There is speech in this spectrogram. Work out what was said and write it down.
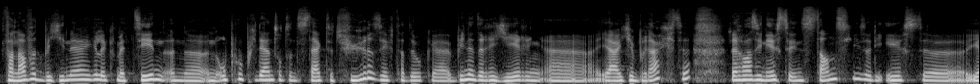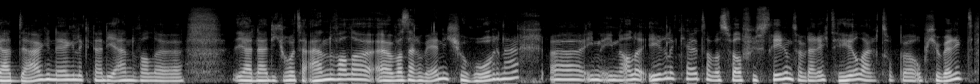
vanaf het begin eigenlijk meteen een, een oproep gedaan tot een staakt het vuren. Ze heeft dat ook uh, binnen de regering uh, ja, gebracht. Hè. Daar was in eerste instantie, zo die eerste ja, dagen eigenlijk na die aanvallen, ja, na die grote aanvallen, uh, was daar weinig gehoor naar. in, in alle eerlijkheid, dat was wel frustrerend. We hebben daar echt heel hard op, op gewerkt.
